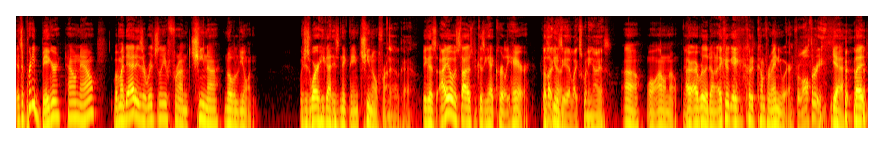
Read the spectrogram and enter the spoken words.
it's a pretty bigger town now, but my dad is originally from China, Nuevo Leon, which is where he got his nickname Chino from. Okay. Because I always thought it was because he had curly hair. I thought you because know- he had like squinty eyes Oh well, I don't know. I, I really don't. It could it could have come from anywhere. from all three. Yeah, but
